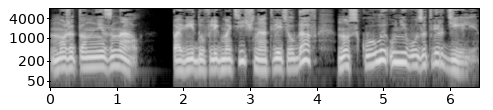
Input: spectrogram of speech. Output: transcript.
Может, он не знал. По виду флегматично ответил Дав, но скулы у него затвердели.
